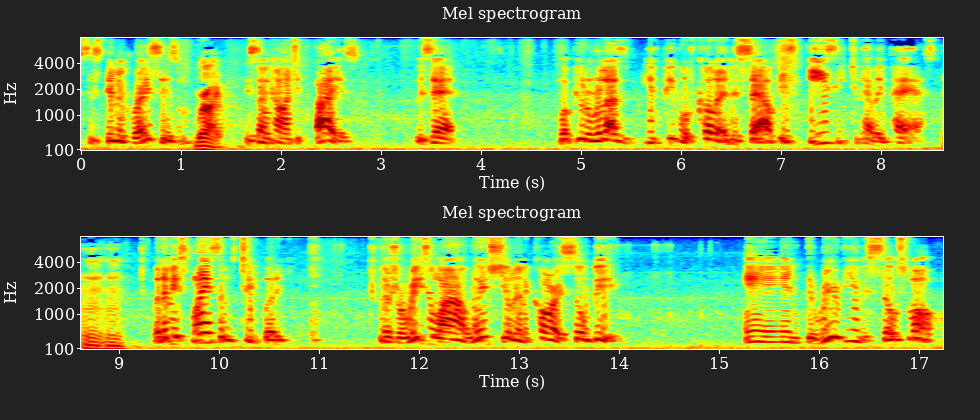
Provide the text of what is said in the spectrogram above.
systemic racism, Right. It's unconscious bias, is that what people don't realize is if people of color in the South, it's easy to have a past. Mm-hmm. But let me explain something to you, buddy. There's a reason why a windshield in a car is so big and the rear view is so small.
